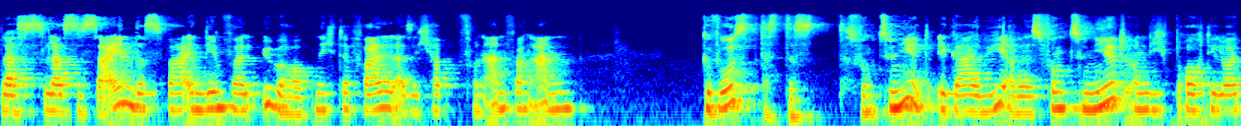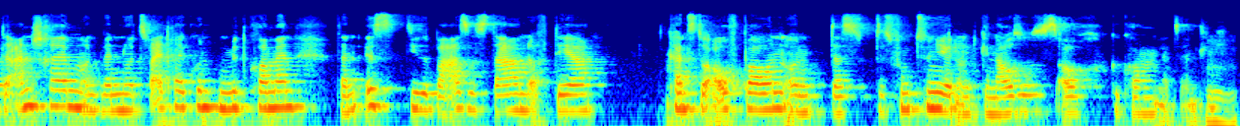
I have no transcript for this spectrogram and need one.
lass, lass es sein. Das war in dem Fall überhaupt nicht der Fall. Also ich habe von Anfang an gewusst, dass das das funktioniert, egal wie, aber es funktioniert und ich brauche die Leute anschreiben und wenn nur zwei, drei Kunden mitkommen, dann ist diese Basis da und auf der kannst du aufbauen und das, das funktioniert und genauso ist es auch gekommen letztendlich. Mhm.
